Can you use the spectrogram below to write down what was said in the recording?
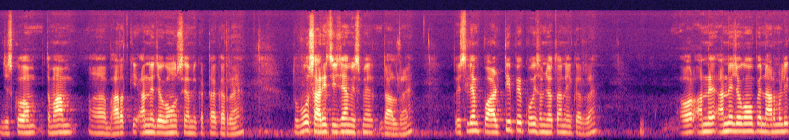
जिसको हम तमाम भारत की अन्य जगहों से हम इकट्ठा कर रहे हैं तो वो सारी चीज़ें हम इसमें डाल रहे हैं। तो इसलिए हम क्वालिटी पे कोई समझौता नहीं कर रहे हैं। और अन्य अन्य जगहों पे नॉर्मली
